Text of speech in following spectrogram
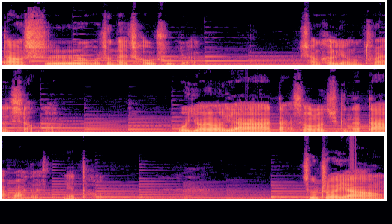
当时我正在踌躇着，上课铃突然响了，我咬咬牙打消了去跟他搭话的念头。就这样，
